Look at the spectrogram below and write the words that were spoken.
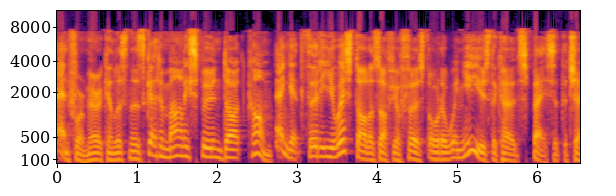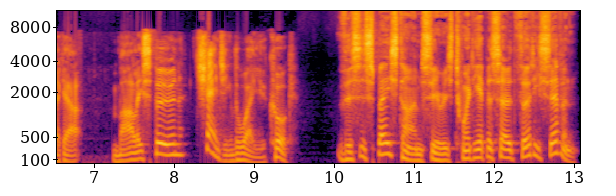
And for American listeners, go to marleyspoon.com and get 30 US dollars off your first order when you use the code SPACE at the checkout. Marley Spoon, changing the way you cook. This is Spacetime Series 20, Episode 37,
